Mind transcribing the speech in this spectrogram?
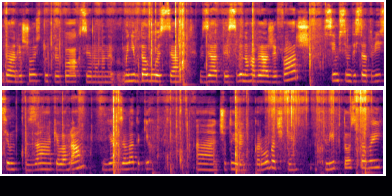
Далі щось тут е, по акціям у мене. Мені вдалося взяти свиноговяжий фарш 7,78 за кілограм. Я взяла таких 4 коробочки, хліб тостовий.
